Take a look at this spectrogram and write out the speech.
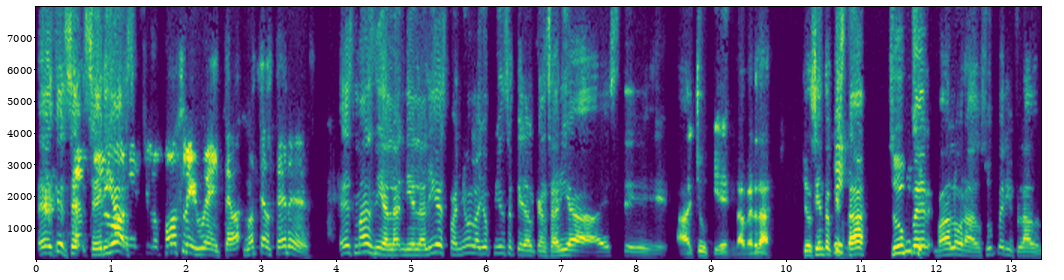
es que se- sería, no te alteres. Es más, ni, a la- ni en la Liga Española yo pienso que le alcanzaría a este a Chucky, eh, la verdad. Yo siento que Sí. está súper valorado, súper inflado.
